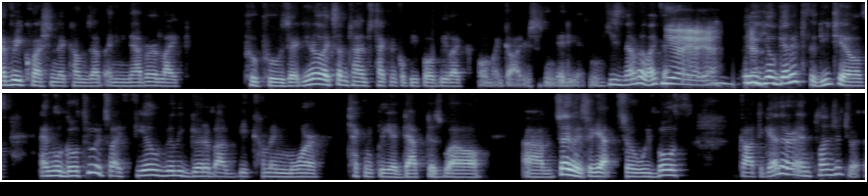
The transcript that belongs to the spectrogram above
every question that comes up, and he never like poo-poos it. You know, like sometimes technical people will be like, "Oh my god, you're such an idiot," and he's never like that. Yeah, yeah, yeah. Really, yeah. You'll get into the details, and we'll go through it. So I feel really good about becoming more technically adept as well. Um, so anyway, so yeah, so we both got together and plunged into it.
